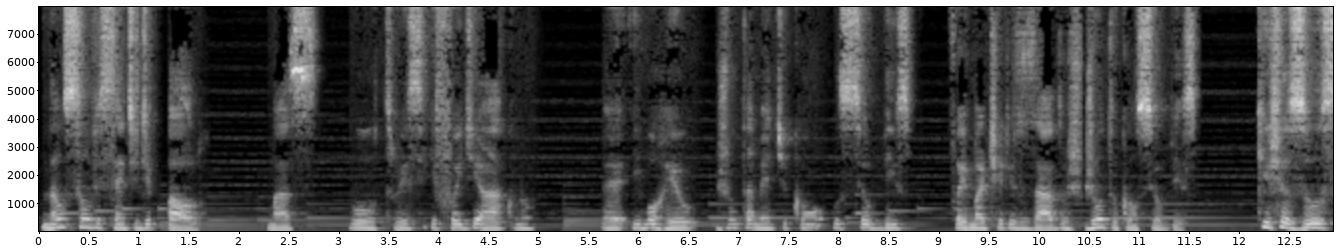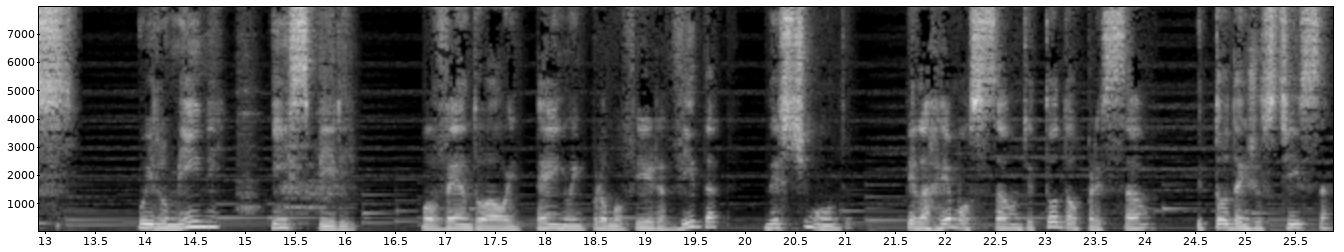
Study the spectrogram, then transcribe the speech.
não São Vicente de Paulo, mas o outro, esse que foi diácono é, e morreu juntamente com o seu bispo foi martirizado junto com seu bispo. Que Jesus o ilumine e inspire, movendo ao empenho em promover a vida neste mundo pela remoção de toda opressão e toda injustiça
